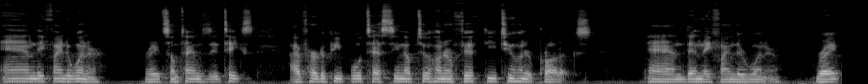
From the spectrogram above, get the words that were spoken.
and they find a winner, right? Sometimes it takes, I've heard of people testing up to 150, 200 products and then they find their winner, right?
